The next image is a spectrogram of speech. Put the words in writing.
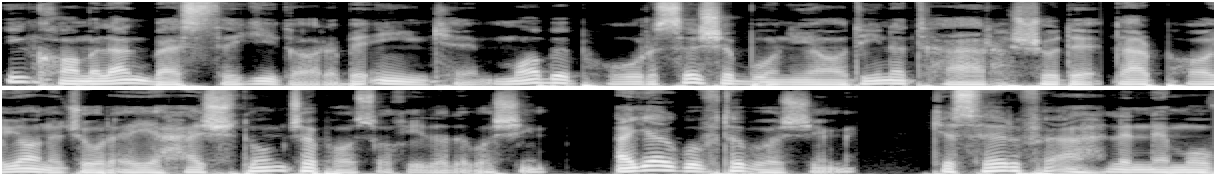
این کاملا بستگی داره به اینکه ما به پرسش بنیادین طرح شده در پایان جرعه هشتم چه پاسخی داده باشیم. اگر گفته باشیم که صرف اهل نمو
